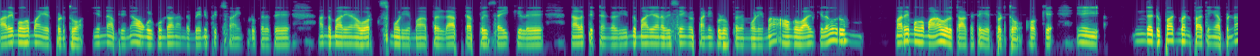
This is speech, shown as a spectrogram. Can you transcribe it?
மறைமுகமாக ஏற்படுத்துவோம். என்ன அப்படின்னா அவங்களுக்கு உண்டான அந்த பெனிஃபிட்ஸ் வாங்கி கொடுக்கறது அந்த மாதிரியான ஒர்க்ஸ் மூலியமாக இப்போ லேப்டாப்பு சைக்கிளு நலத்திட்டங்கள் இந்த மாதிரியான விஷயங்கள் பண்ணி கொடுப்பதன் மூலிமா அவங்க வாழ்க்கையில் ஒரு மறைமுகமான ஒரு தாக்கத்தை ஏற்படுத்தும். ஓகே இந்த டிபார்ட்மெண்ட் பார்த்தீங்க அப்படின்னா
